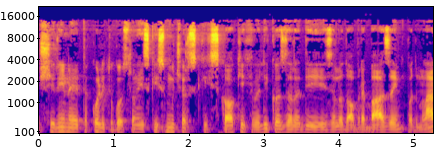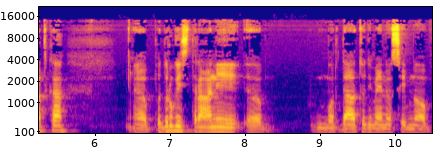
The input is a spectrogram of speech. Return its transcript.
širina je tako ali tako v slovenskih smočarskih skokih veliko zaradi zelo dobre baze in podmladka. Eh, po drugi strani eh, morda tudi mene osebno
